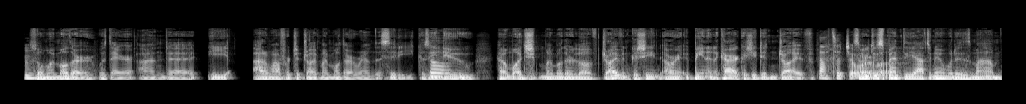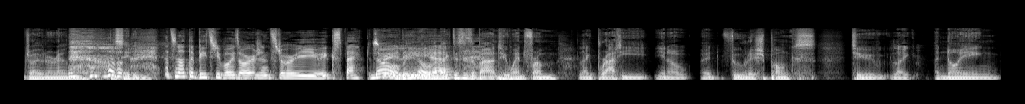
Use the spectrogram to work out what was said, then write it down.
Mm. so my mother was there, and uh, he Adam offered to drive my mother around the city because he Oh. knew how much my mother loved driving because she or being in a car because she didn't drive. That's adorable. So he just spent the afternoon with his mom driving around the city. That's not the Beastie Boys origin story you expect. No, really. but you know, yeah. like this is a band who went from like bratty, you know, uh, foolish punks to like annoying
